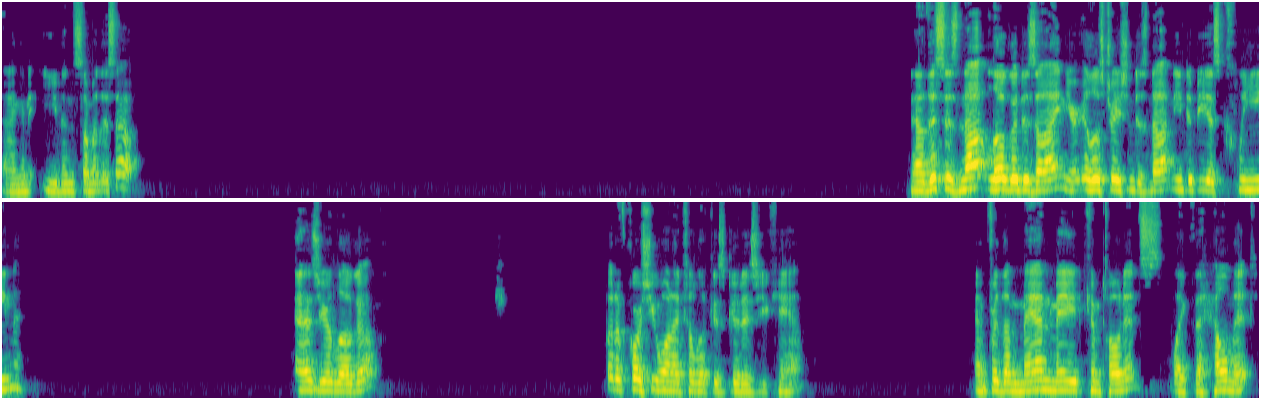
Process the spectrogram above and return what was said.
And I'm going to even some of this out. Now this is not logo design. Your illustration does not need to be as clean as your logo. But of course you want it to look as good as you can. And for the man-made components, like the helmet,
